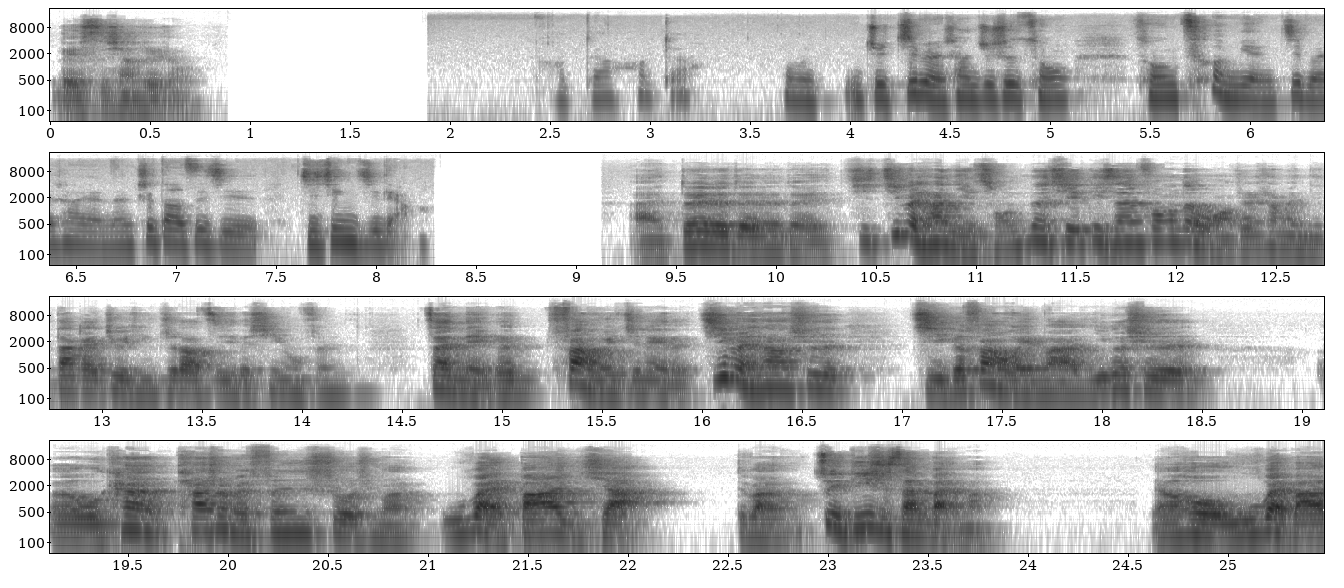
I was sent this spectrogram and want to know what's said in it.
类似像这种。好的好的，我们就基本上就是从从侧面基本上也能知道自己几斤几两。哎，对对对对对，基基本上你从那些第三方的网站上面，你大概就已经知道自己的信用分在哪个范围之内的，基本上是几个范围嘛，一个是，呃，我看它上面分说什么五百八以下，对吧？最低是三百嘛，然后五百八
